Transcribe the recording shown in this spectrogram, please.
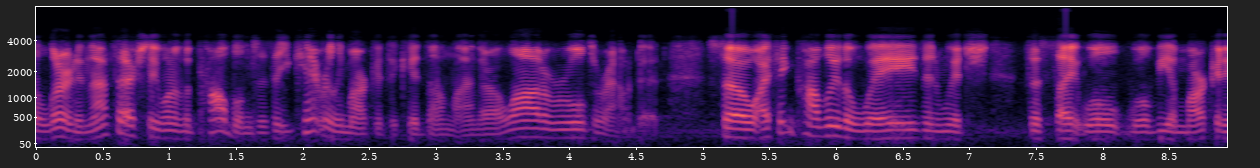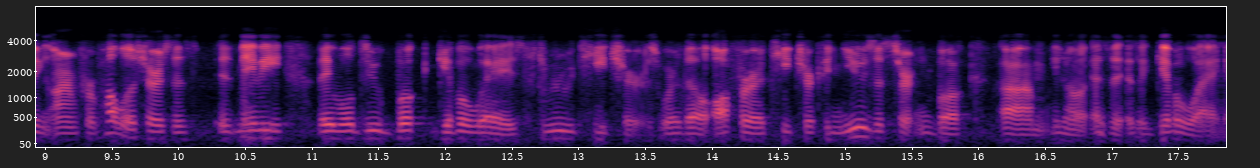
to learn, and that's actually one of the problems is that you can't really market to kids online. There are a lot of rules around it. So I think probably the ways in which the site will will be a marketing arm for publishers is is maybe they will do book giveaways through teachers, where they'll offer a teacher can use a certain book, um, you know, as a, as a giveaway,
